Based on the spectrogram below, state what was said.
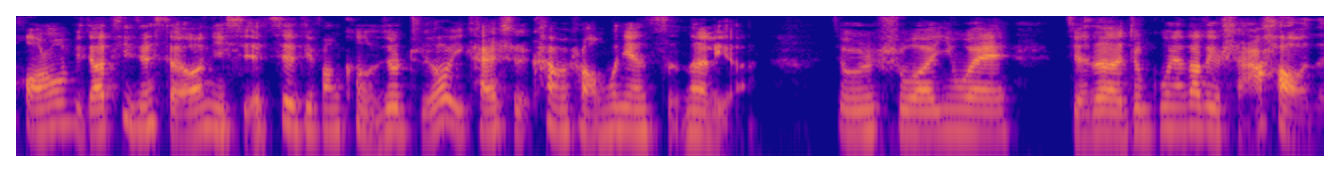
黄蓉比较体现小妖女邪气的地方，可能就只有一开始看不爽穆念慈那里了，就是说，因为觉得这姑娘到底有啥好的？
